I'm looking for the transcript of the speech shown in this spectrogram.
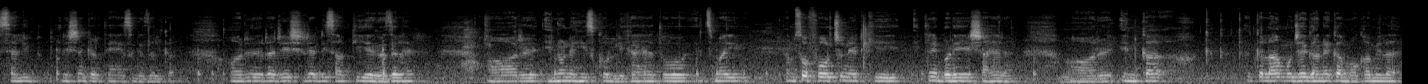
सेलिब्रेशन करते हैं इस गज़ल का। और राजेश रेड्डी साहब की ये गज़ल है। और इन्होंने ही इसको लिखा है तो it's my am so fortunate कि इतने बड़े शायर हैं। और इनका कलाम मुझे गाने का मौका मिला है।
